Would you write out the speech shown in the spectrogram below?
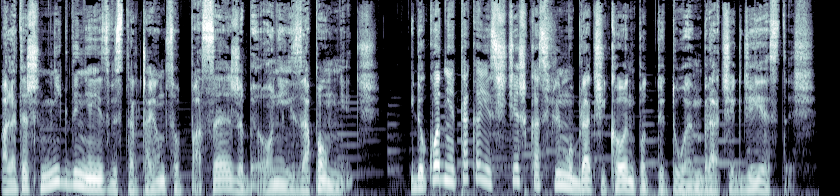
ale też nigdy nie jest wystarczająco passé, żeby o niej zapomnieć. I dokładnie taka jest ścieżka z filmu braci Cohen pod tytułem Bracie, gdzie jesteś?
